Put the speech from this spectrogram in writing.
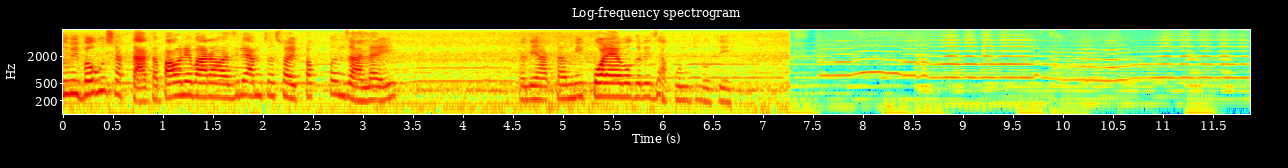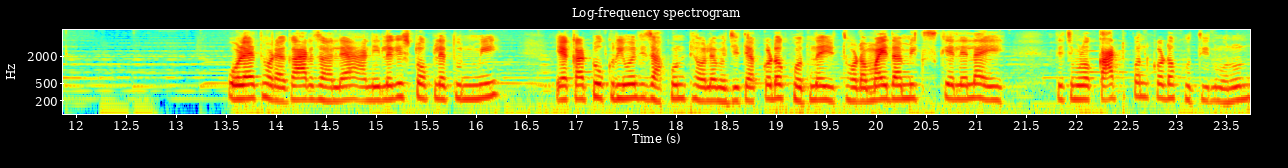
तुम्ही बघू शकता आता पावणे बारा वाजले. आमचा स्वयंपाक पण झाला आहे आणि आता मी पोळ्या वगैरे झाकून ठेवते. पोळ्या थोड्या गार झाल्या आणि लगेच टोपल्यातून मी एका टोकरीमध्ये झाकून ठेवल्या. म्हणजे त्या कडक होत नाही. थोडा मैदा मिक्स केलेला आहे. त्याच्यामुळं काठ पण कडक होतील म्हणून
